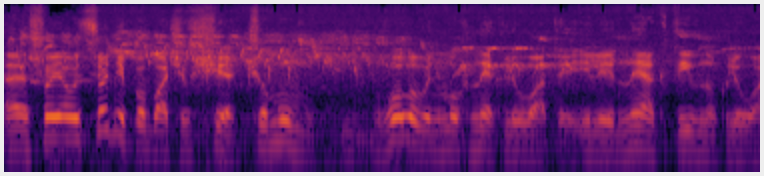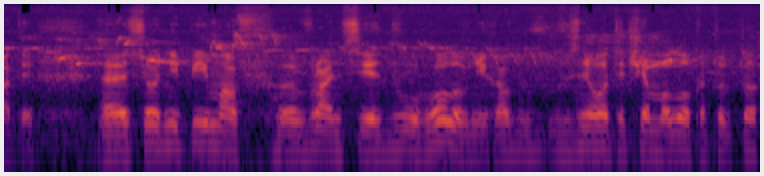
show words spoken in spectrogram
Е, Що я от сьогодні побачив ще, чому головень мог не клювати і не активно клювати. Е, Сьогодні піймав е, вранці двох головніх, а з нього тече молоко. Тобто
